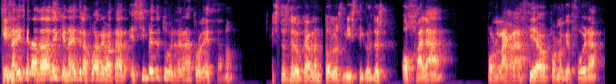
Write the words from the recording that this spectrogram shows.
Que nadie te la ha dado y que nadie te la puede arrebatar. Es simplemente tu verdadera naturaleza, ¿no? Esto es de lo que hablan todos los místicos. Entonces, ojalá, por la gracia o por lo que fuera,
